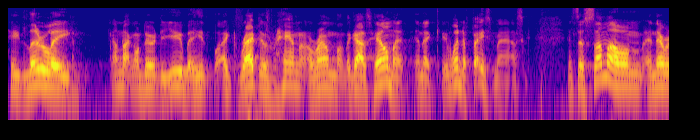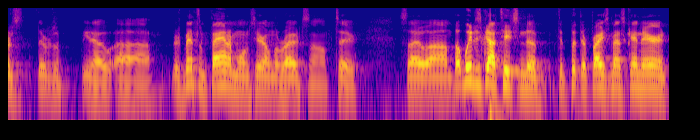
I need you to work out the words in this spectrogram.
He literally, I'm not going to do it to you, but he like wrapped his hand around the guy's helmet, and it, it wasn't a face mask. And so some of them, and there was there was a you know uh, there's been some phantom ones here on the road some too. So, um, but we just got to teach them to, to put their face mask in there and,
